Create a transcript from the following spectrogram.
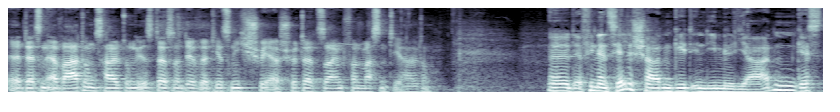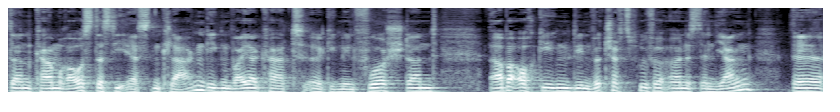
äh, dessen Erwartungshaltung ist das und der wird jetzt nicht schwer erschüttert sein von Massentierhaltung. Äh, der finanzielle Schaden geht in die Milliarden. Gestern kam raus, dass die ersten Klagen gegen Wirecard, äh, gegen den Vorstand, aber auch gegen den Wirtschaftsprüfer Ernest Young äh,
